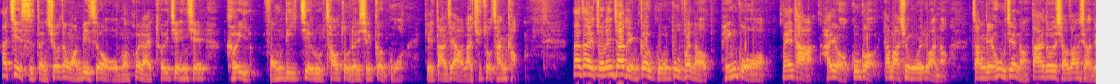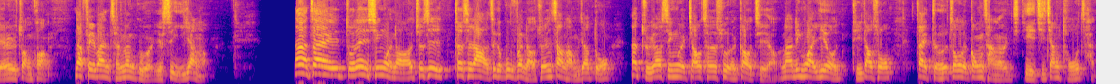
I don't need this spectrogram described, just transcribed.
那届时等修正完毕之后，我们会来推荐一些可以逢低介入操作的一些个股给大家来去做参考。那在昨天焦点个股的部分哦，苹果、Meta 还有 Google、亚马逊、微软哦，涨跌互见哦，大家都是小涨小跌的一个状况。那费半成分股也是一样哦。那在昨天的新闻哦，就是特斯拉的这个部分哦，昨天上涨比较多。那主要是因为交车数的告捷哦。那另外也有提到说，在德州的工厂也即将投产，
